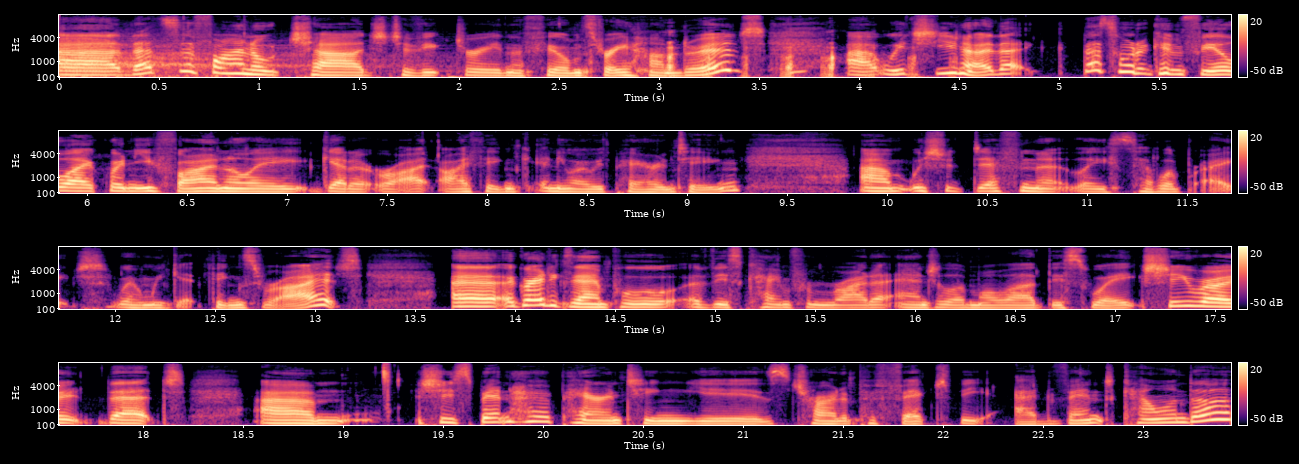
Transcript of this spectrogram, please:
Uh, that's the final charge to victory in the film 300, uh, which, you know, that that's what it can feel like when you finally get it right, I think, anyway, with parenting. Um, we should definitely celebrate when we get things right. Uh, a great example of this came from writer Angela Mollard this week. She wrote that um, she spent her parenting years trying to perfect the Advent calendar,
